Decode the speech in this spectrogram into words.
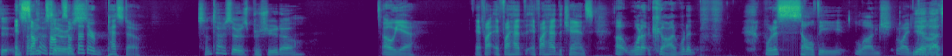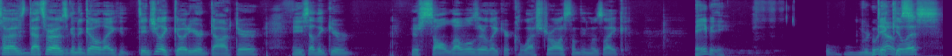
Th- And some, sometimes some, there's sometimes they're pesto. sometimes there's prosciutto. Oh yeah. If I if I had if I had the chance, uh, what a god, what a what a salty lunch. Oh Yeah, God. that's what I was. That's where I was gonna go. Like, didn't you like go to your doctor and you said like your your salt levels or like your cholesterol or something was like maybe. ridiculous?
